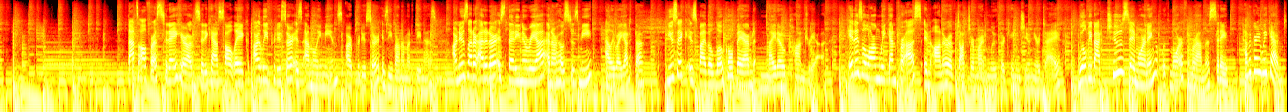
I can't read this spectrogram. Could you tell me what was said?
That's all for us today here on CityCast Salt Lake. Our lead producer is Emily Means. Our producer is Ivana Martinez. Our newsletter editor is Terina Ria, and our host is me, Ali Vallarta. Music is by the local band Mitochondria. It is a long weekend for us in honor of Dr. Martin Luther King Jr. Day. We'll be back Tuesday morning with more from around this city. Have a great weekend.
